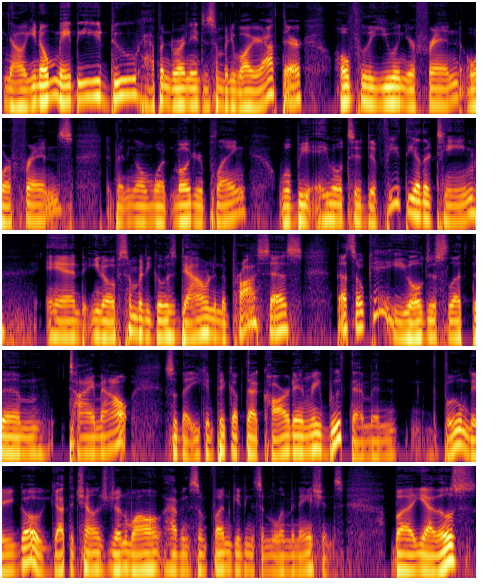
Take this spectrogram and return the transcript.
Now you know maybe you do happen to run into somebody while you're out there. Hopefully, you and your friend or friends, depending on what mode you're playing, will be able to defeat the other team and you know if somebody goes down in the process that's okay. You'll just let them time out so that you can pick up that card and reboot them. And boom there you go. You got the challenge done while having some fun getting some eliminations. But yeah those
